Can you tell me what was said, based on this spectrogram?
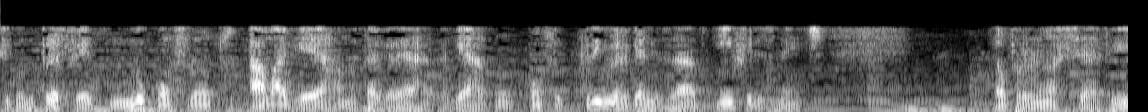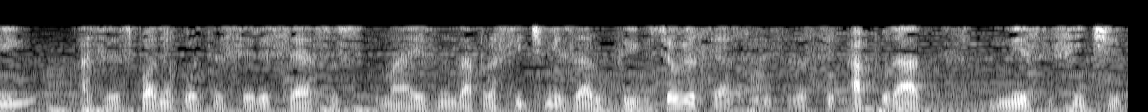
segundo o prefeito, no confronto há uma guerra, muita guerra, a guerra contra o crime organizado, infelizmente, é um problema sério. E às vezes podem acontecer excessos, mas não dá para vitimizar o crime. Se houver excesso, precisa ser apurado nesse sentido.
